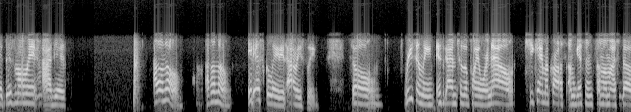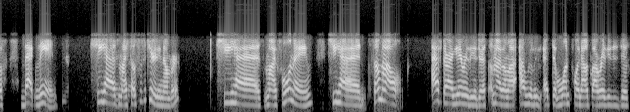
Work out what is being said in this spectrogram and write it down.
At this moment, I just, I don't know. I don't know. It escalated, obviously. So recently, it's gotten to the point where now she came across, I'm guessing, some of my stuff back then. She has my social security number. She has my full name. She had somehow, after I gave her the address, I'm not gonna lie, I really at that one point I was about ready to just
